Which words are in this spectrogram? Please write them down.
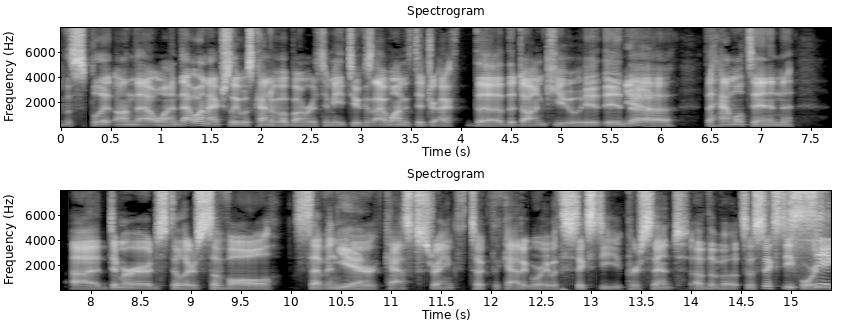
The split on that one, that one actually was kind of a bummer to me too, because I wanted to draft the the Don Q. It, it Yeah. uh, the Hamilton uh, Demerara Distillers Savalle seven year Yeah. cask strength took the category with 60% of the vote. So 60 40.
